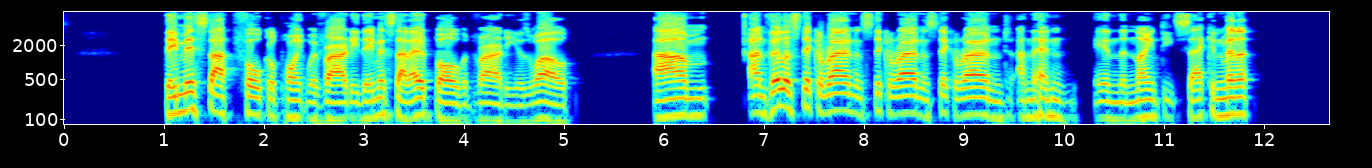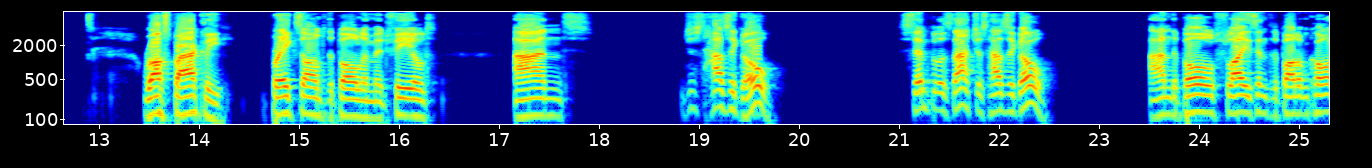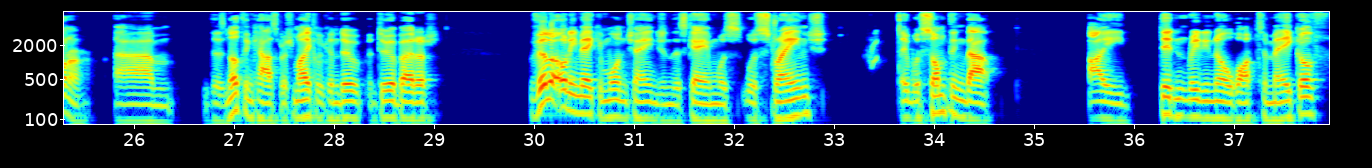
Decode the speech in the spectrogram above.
They missed that focal point with Vardy. They missed that out ball with Vardy as well. Um, and Villa stick around and stick around and stick around, and then in the 92nd minute, Ross Barkley breaks onto the ball in midfield and just has a go. Simple as that, just has a go. And the ball flies into the bottom corner. Um, there's nothing Kasper Schmeichel can do do about it. Villa only making one change in this game was was strange. It was something that I didn't really know what to make of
